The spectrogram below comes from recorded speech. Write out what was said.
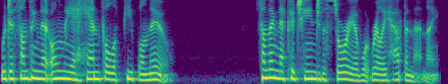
which is something that only a handful of people knew. Something that could change the story of what really happened that night.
